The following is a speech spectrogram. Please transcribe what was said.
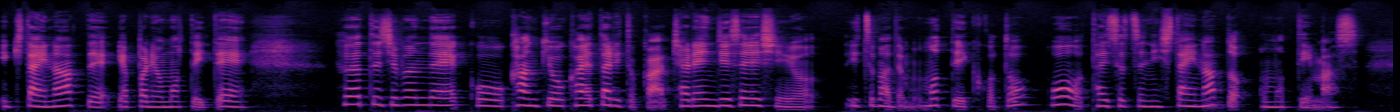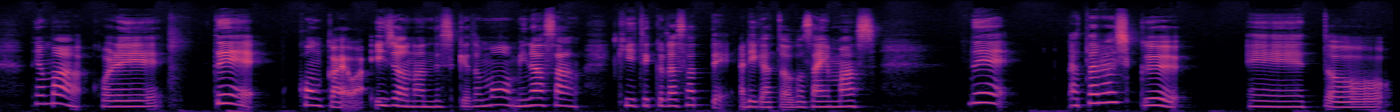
行きたいなってやっぱり思っていてそうやって自分でこう環境を変えたりとかチャレンジ精神をいつまでも持っていくことを大切にしたいなと思っています。でまあこれで今回は以上なんですけども皆さん聞いてくださってありがとうございます。で新しくえっ、と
